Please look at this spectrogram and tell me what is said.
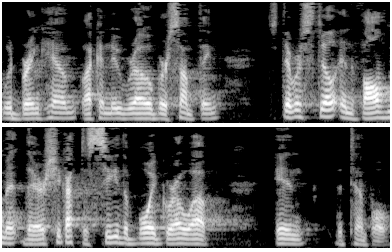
would bring him like a new robe or something there was still involvement there. She got to see the boy grow up in the temple.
